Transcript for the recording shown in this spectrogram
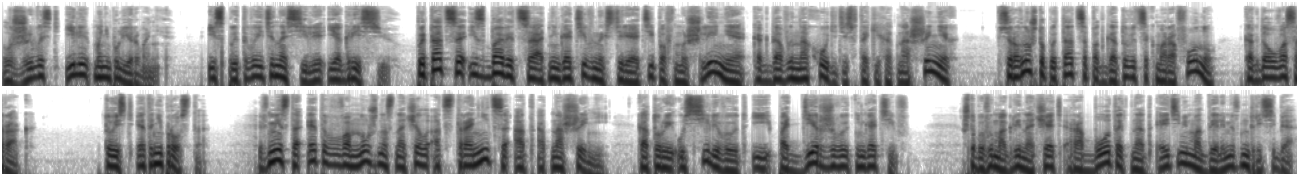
лживость или манипулирование. Испытываете насилие и агрессию. Пытаться избавиться от негативных стереотипов мышления, когда вы находитесь в таких отношениях, все равно, что пытаться подготовиться к марафону, когда у вас рак. То есть это непросто. Вместо этого вам нужно сначала отстраниться от отношений, которые усиливают и поддерживают негатив, чтобы вы могли начать работать над этими моделями внутри себя.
